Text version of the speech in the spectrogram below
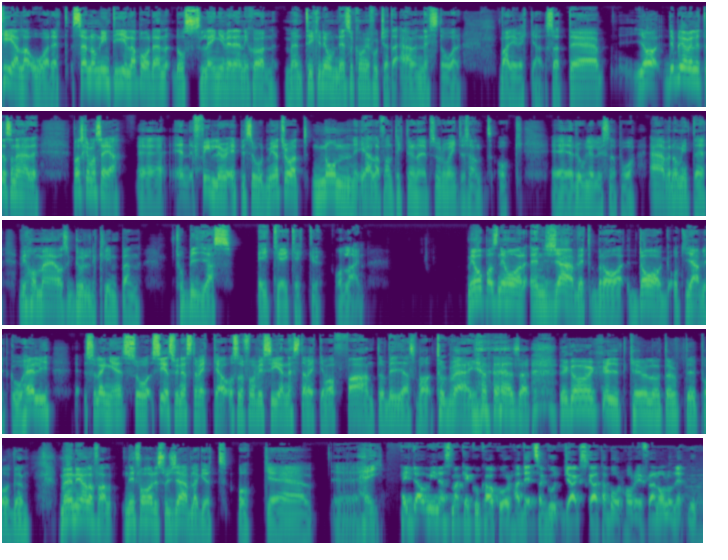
Hela året. Sen om ni inte gillar podden, då slänger vi den i sjön. Men tycker ni om det så kommer vi fortsätta även nästa år. Varje vecka. Så att, eh, ja, det blev en liten sån här, vad ska man säga? Eh, en filler-episod, men jag tror att någon i alla fall tyckte den här episoden var intressant och eh, rolig att lyssna på. Även om inte vi har med oss guldklimpen Tobias, a.k.a. Kekku, online. Men jag hoppas ni har en jävligt bra dag och jävligt god helg. Så länge så ses vi nästa vecka och så får vi se nästa vecka vad fan Tobias var, tog vägen. alltså, det kommer bli skitkul att ta upp det i podden. Men i alla fall, ni får ha det så jävla gött och eh, eh, hej. Hej daw minas makekukaukur, hadetsa gut jag skatta bort hore från olonet nu.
